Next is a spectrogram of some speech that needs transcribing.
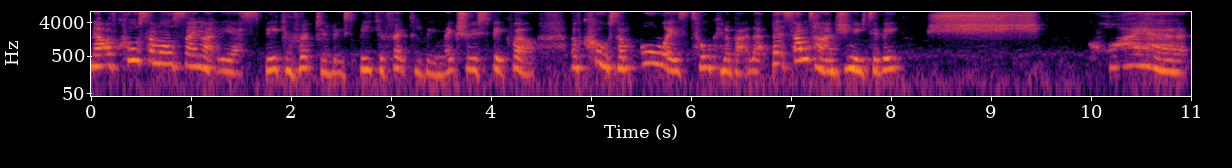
Now, of course, I'm all saying like, yes, speak effectively, speak effectively, make sure you speak well. Of course, I'm always talking about that, but sometimes you need to be shh, quiet.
